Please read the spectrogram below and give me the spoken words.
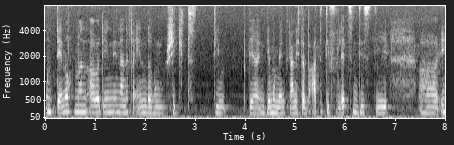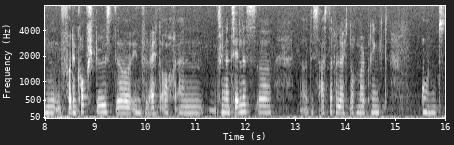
und dennoch man aber den in eine Veränderung schickt, die der in dem Moment gar nicht erwartet, die verletzend ist, die äh, ihn vor den Kopf stößt, äh, ihn vielleicht auch ein finanzielles äh, Desaster vielleicht auch mal bringt. Und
